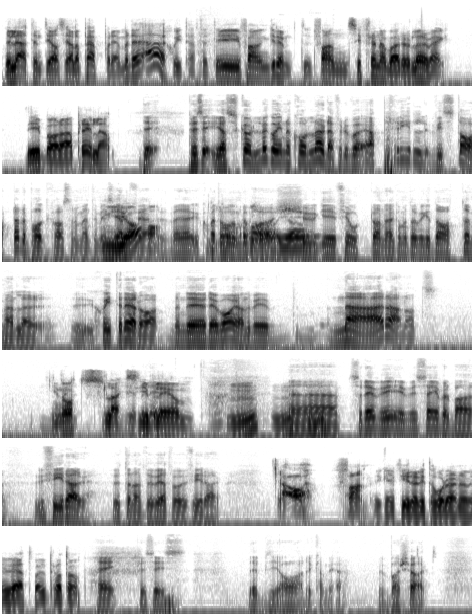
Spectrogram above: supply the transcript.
Nu lät inte jag så jävla pepp på det, men det är skithäftigt. Det är ju fan grymt. Fan, siffrorna bara rullar iväg. Det är bara april än. Det, precis, jag skulle gå in och kolla det där för det var i april vi startade podcasten om jag inte minns helt Ja. fel. Men jag kommer inte Ja, ihåg om det var ja, ja. 2014. Jag kommer inte ihåg vilket datum heller. Skit i det då. Men det, det var ju nära något. Något slags jubileum. Mm, mm, mm. Eh, Så det, vi, vi säger väl bara vi firar utan att vi vet vad vi firar. Ja, fan. Vi kan ju fira lite hårdare när vi vet vad vi pratar om. Hej, precis. Det, ja, det kan vi göra. Vi bara kör.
